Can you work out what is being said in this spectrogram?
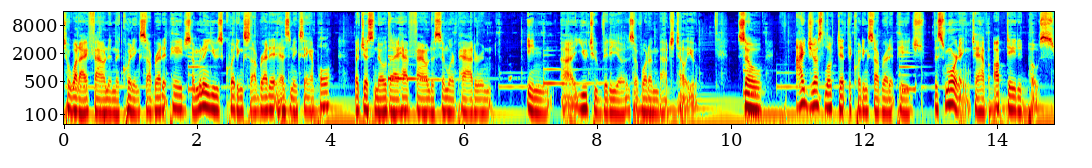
to what I found in the quitting subreddit page. So I'm going to use quitting subreddit as an example, but just know that I have found a similar pattern in uh, YouTube videos of what I'm about to tell you. So I just looked at the quitting subreddit page this morning to have updated posts.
